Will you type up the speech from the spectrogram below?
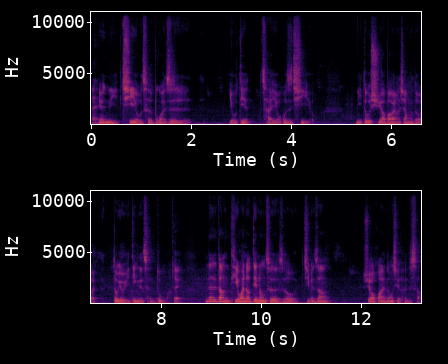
欸，因为你汽油车不管是油电、柴油或是汽油，你都需要保养项目都都有一定的程度嘛。对。但是当你替换到电动车的时候，基本上需要换的东西很少，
